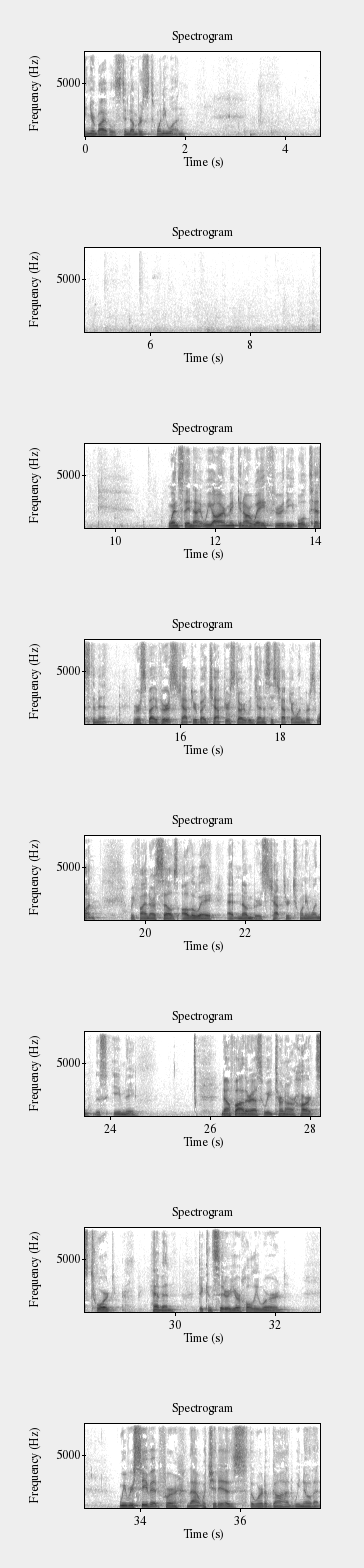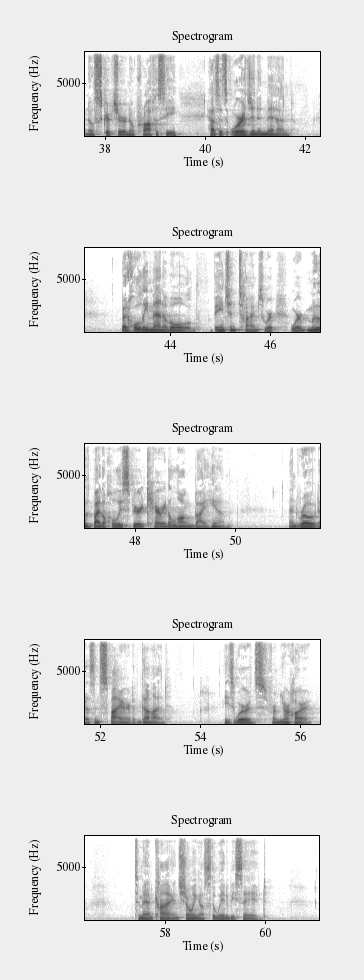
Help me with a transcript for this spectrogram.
in your Bibles to Numbers 21. Wednesday night, we are making our way through the Old Testament, verse by verse, chapter by chapter, started with Genesis chapter 1, verse 1. We find ourselves all the way at Numbers chapter 21 this evening. Now, Father, as we turn our hearts toward heaven to consider your holy word, we receive it for that which it is, the word of God. We know that no scripture, no prophecy, has its origin in man. But holy men of old, of ancient times, were, were moved by the Holy Spirit, carried along by Him, and wrote as inspired of God these words from your heart to mankind, showing us the way to be saved.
